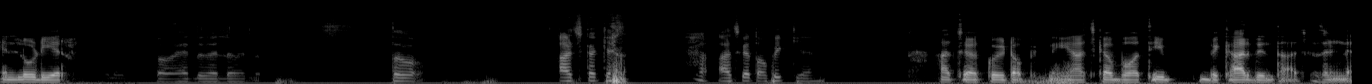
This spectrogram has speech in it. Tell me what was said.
Hello dear hello hello hello तो आज का क्या आज का टॉपिक क्या है? आज का कोई टॉपिक नहीं है। आज का बहुत ही बेकार दिन था। आज का संडे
